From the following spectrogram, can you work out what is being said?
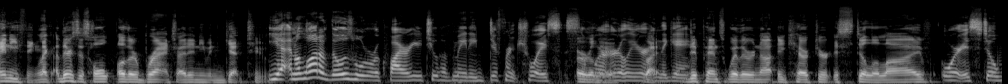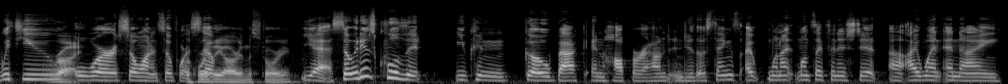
anything. Like there's this whole other branch I didn't even get to. yeah, and a lot of those will require you to have made a different choice somewhere earlier, right. in the game. Depends whether or not a character is still alive or is still with you, Right. or so on and so forth. where so they are in the story. yeah, so it is cool that you can go back and hop around and do those things. I when I once I finished it, uh, I went and I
